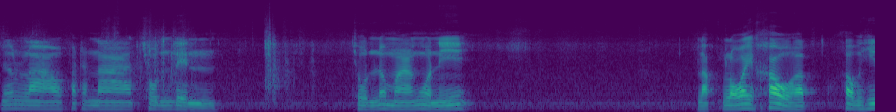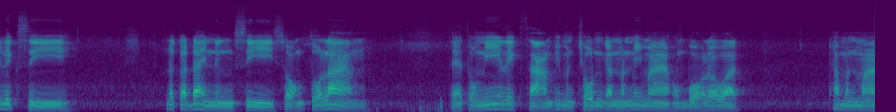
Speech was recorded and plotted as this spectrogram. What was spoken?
แล้วลาวพัฒนาชนเด่น ชนแล้วมางวดนี้ หลักร้อยเข้าครับ เข้าไปที่เลขสี่แล้วก็ได้หนึ่งสี่สองตัวล่าง แต่ตรงนี้เลขสามที่มันชนกันมันไม่มา ผมบอกแล้วว่า ถ้ามันมา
